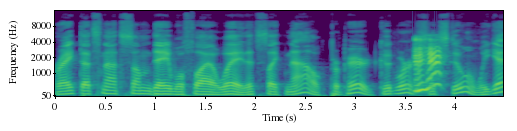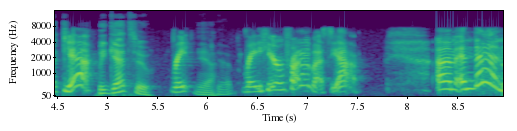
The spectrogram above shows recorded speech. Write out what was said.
right? That's not someday we'll fly away. That's like now, prepared, good works. Mm-hmm. Let's do them. We get to. Yeah. We get to. Right. Yeah. Right here in front of us. Yeah. Um, and then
